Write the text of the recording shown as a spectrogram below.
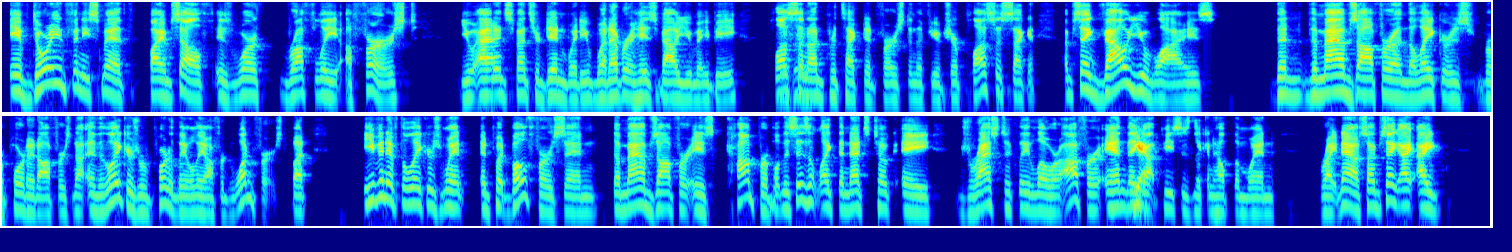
if Dorian Finney Smith by himself is worth roughly a first, you add in Spencer Dinwiddie, whatever his value may be, plus mm-hmm. an unprotected first in the future, plus a second. I'm saying value wise, then the Mavs offer and the Lakers reported offers not, and the Lakers reportedly only offered one first, but even if the Lakers went and put both firsts in, the Mavs offer is comparable. This isn't like the Nets took a drastically lower offer and they yeah. got pieces that can help them win right now. So I'm saying I, I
